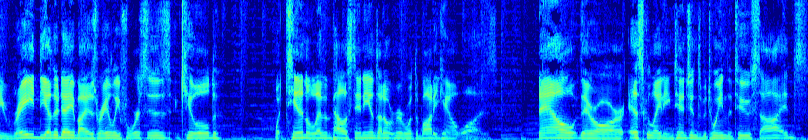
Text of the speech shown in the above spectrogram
a raid the other day by Israeli forces killed, what, 10, 11 Palestinians? I don't remember what the body count was. Now there are escalating tensions between the two sides,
